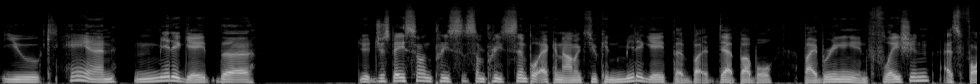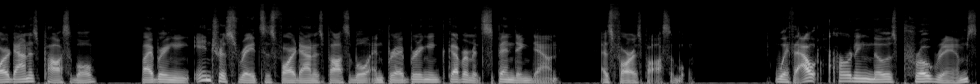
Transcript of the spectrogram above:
you can mitigate the just based on pretty, some pretty simple economics, you can mitigate the debt bubble by bringing inflation as far down as possible, by bringing interest rates as far down as possible, and by bringing government spending down as far as possible. Without hurting those programs,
